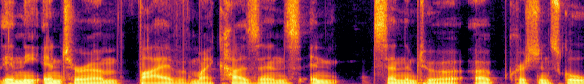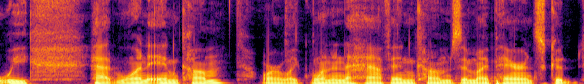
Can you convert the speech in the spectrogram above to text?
in the interim five of my cousins and send them to a, a, Christian school. We had one income or like one and a half incomes, and my parents could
